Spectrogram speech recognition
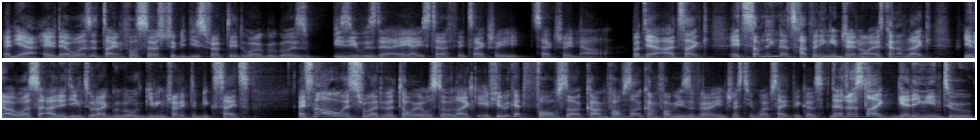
and yeah, if there was a time for search to be disrupted while Google is busy with their AI stuff, it's actually it's actually now. But yeah, it's like it's something that's happening in general. It's kind of like, you know, I was alluding to like Google giving traffic to big sites. It's not always through advertorials though. Like if you look at Forbes.com, Forbes.com for me is a very interesting website because they're just like getting into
